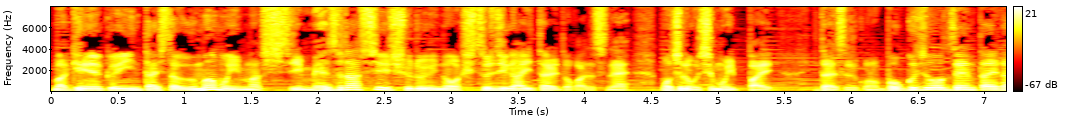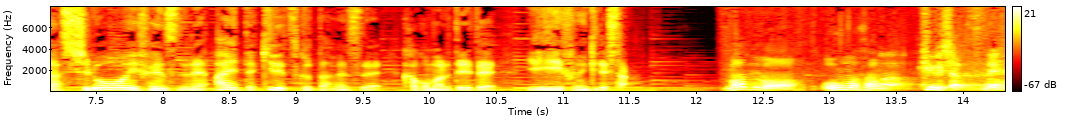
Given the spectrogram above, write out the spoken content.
まあ、現役引退した馬もいますし珍しい種類の羊がいたりとかですねもちろん牛もいっぱいいたりするこの牧場全体が白いフェンスでねあえて木で作ったフェンスで囲まれていていい雰囲気でした。まずは大馬さん。厩舎ですね。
